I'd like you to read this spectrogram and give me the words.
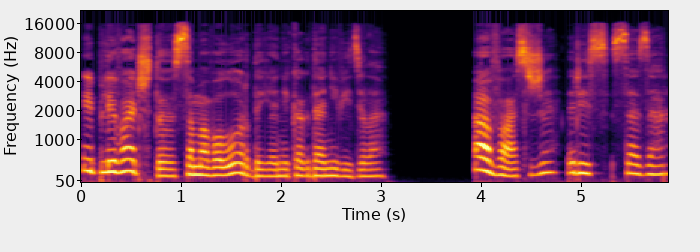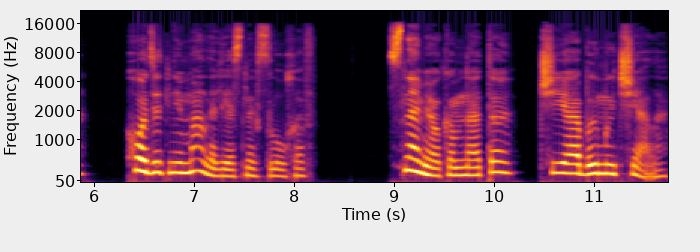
И плевать, что самого лорда я никогда не видела. А вас же, Рис Сазар, ходит немало лестных слухов. С намеком на то, чья бы мычала.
